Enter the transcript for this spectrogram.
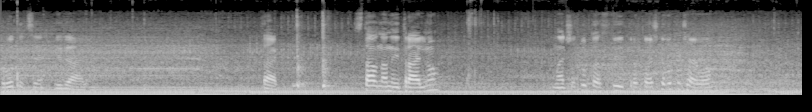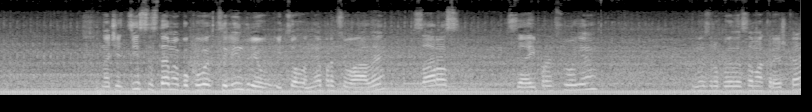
крутиться ідеально. Так. Став на нейтральну. Значить, тут стоїть трохочка, виключай його. Значить, ці системи бокових циліндрів і цього не працювали. Зараз цей працює. Ми зробили сама кришка.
